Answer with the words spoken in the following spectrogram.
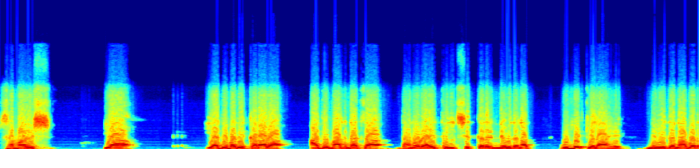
समावेश या यादीमध्ये करावा आदी मागण्याचा धानोरा येथील शेतकऱ्यांनी निवेदनात उल्लेख केला आहे. निवेदनावर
